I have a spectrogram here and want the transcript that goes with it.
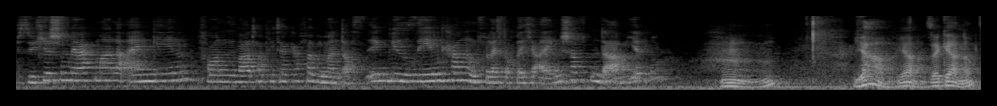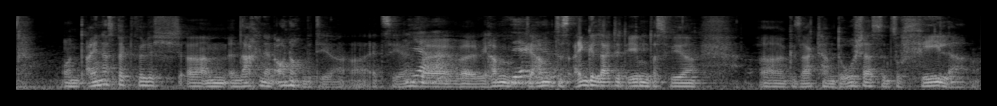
psychischen Merkmale eingehen von Vata Pitta Kapha, wie man das irgendwie so sehen kann und vielleicht auch welche Eigenschaften da wirken? Hm. Ja, ja, sehr gerne. Und einen Aspekt will ich ähm, im Nachhinein auch noch mit dir äh, erzählen, ja, weil, weil wir haben, wir haben das eingeleitet eben, dass wir äh, gesagt haben, Doshas sind so Fehler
